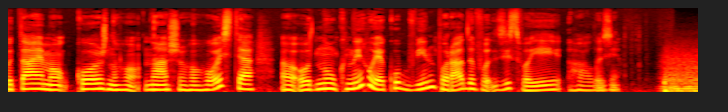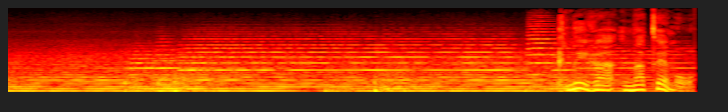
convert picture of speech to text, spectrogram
питаємо кожного нашого гостя одну книгу, яку б він порадив зі своєї галузі. Книга на тему.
